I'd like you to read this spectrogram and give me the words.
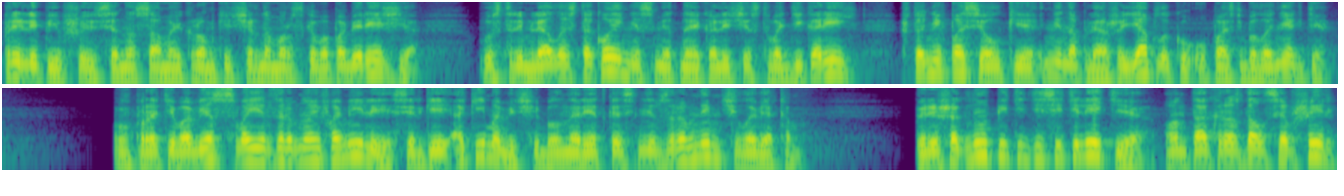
прилепившуюся на самой кромке Черноморского побережья, устремлялось такое несметное количество дикарей — что ни в поселке, ни на пляже яблоку упасть было негде. В противовес своей взрывной фамилии Сергей Акимович был на редкость невзрывным человеком. Перешагнув пятидесятилетие, он так раздался вширь,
